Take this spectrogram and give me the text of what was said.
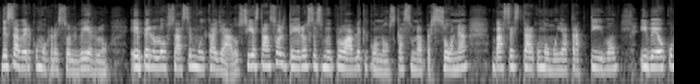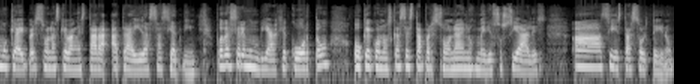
de saber cómo resolverlo, eh, pero los hace muy callados. Si están solteros, es muy probable que conozcas una persona. Vas a estar como muy atractivo y veo como que hay personas que van a estar atraídas hacia ti. Puede ser en un viaje corto o que conozcas a esta persona en los medios sociales, uh, si estás soltero.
